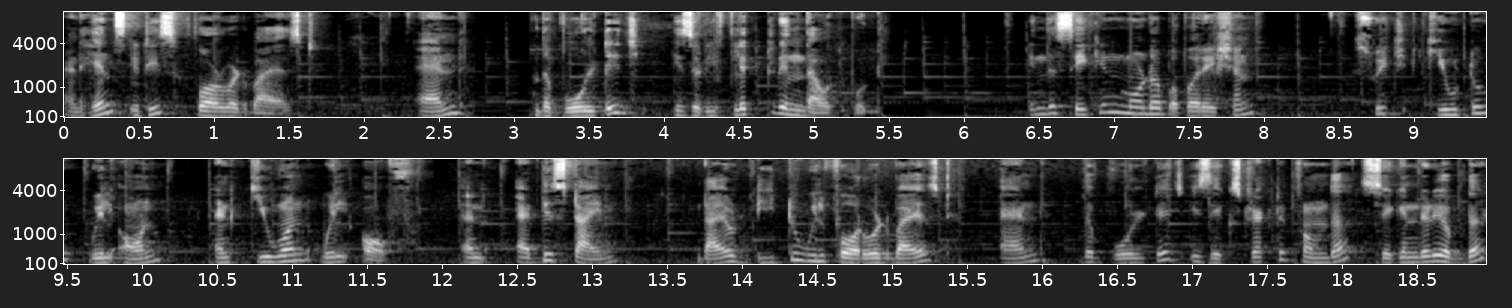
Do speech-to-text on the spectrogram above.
and hence it is forward biased and the voltage is reflected in the output. In the second mode of operation, switch Q2 will on and Q1 will off and at this time diode D2 will forward biased and the voltage is extracted from the secondary of the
